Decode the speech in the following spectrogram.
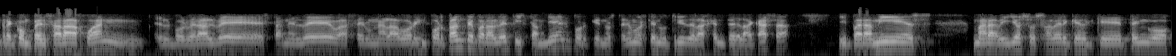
recompensará a Juan, él volverá al B, está en el B, va a hacer una labor importante para el Betis también, porque nos tenemos que nutrir de la gente de la casa y para mí es maravilloso saber que el que tengo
